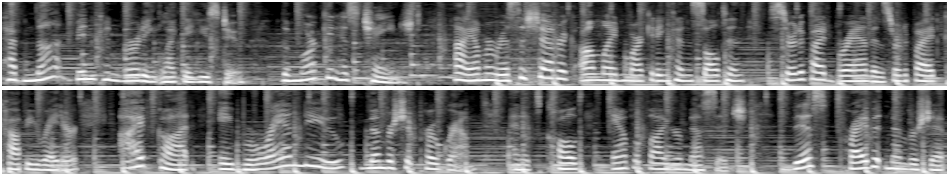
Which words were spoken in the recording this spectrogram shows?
have not been converting like they used to. The market has changed. Hi, I'm Marisa Shadrick, online marketing consultant, certified brand and certified copywriter. I've got a brand new membership program, and it's called Amplify Your Message. This private membership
